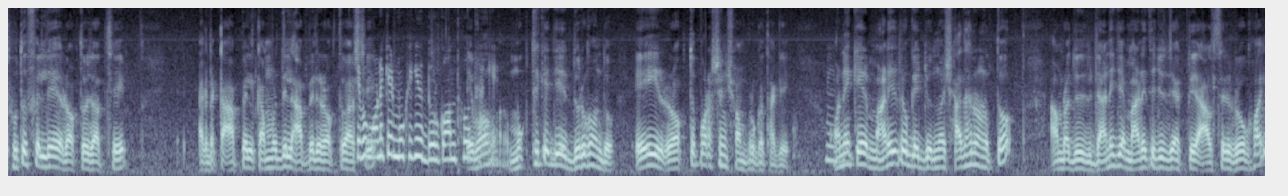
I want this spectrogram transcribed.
থুতু ফেললে রক্ত যাচ্ছে একটা আপেল কামড় দিলে আপেলের রক্ত আসছে এবং অনেকের মুখে কিন্তু দুর্গন্ধ এবং মুখ থেকে যে দুর্গন্ধ এই রক্ত পড়ার সঙ্গে সম্পর্ক থাকে। অনেকের মাড়ির রোগের জন্য সাধারণত আমরা যদি জানি যে মাড়িতে যদি একটি আলসারের রোগ হয়,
